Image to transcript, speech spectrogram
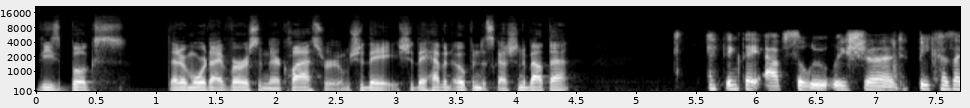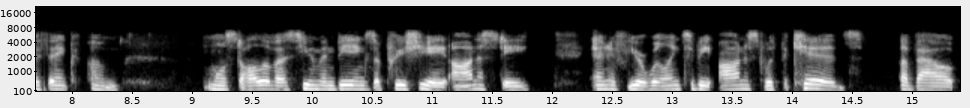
these books that are more diverse in their classroom? Should they should they have an open discussion about that? I think they absolutely should because I think um, most all of us human beings appreciate honesty, and if you're willing to be honest with the kids about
